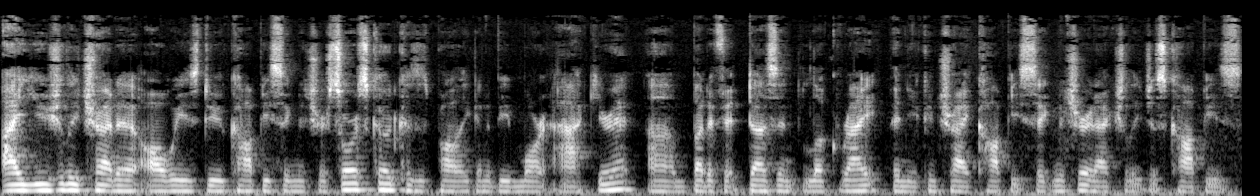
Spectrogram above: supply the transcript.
I usually try to always do copy signature source code because it's probably going to be more accurate. Um, but if it doesn't look right, then you can try copy signature. It actually just copies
